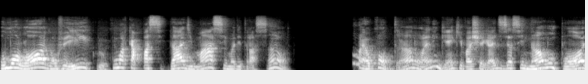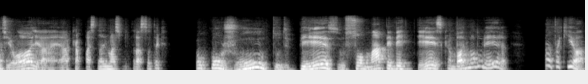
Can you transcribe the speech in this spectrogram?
homologa um veículo com uma capacidade máxima de tração, não é o CONTRAN, não é ninguém que vai chegar e dizer assim, não, não pode, olha, é a capacidade de tração tem o conjunto de peso, somar PBT, escambau de madureira. Não, tá aqui, ó.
